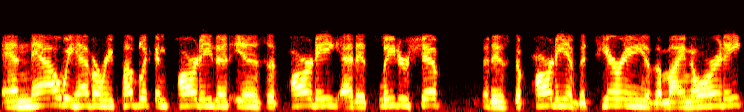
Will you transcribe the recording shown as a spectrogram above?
And now we have a Republican Party that is a party at its leadership that is the party of the tyranny of the minority.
